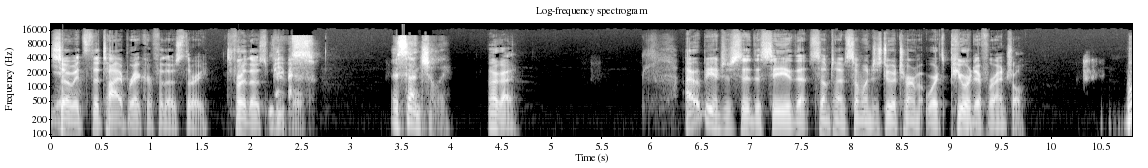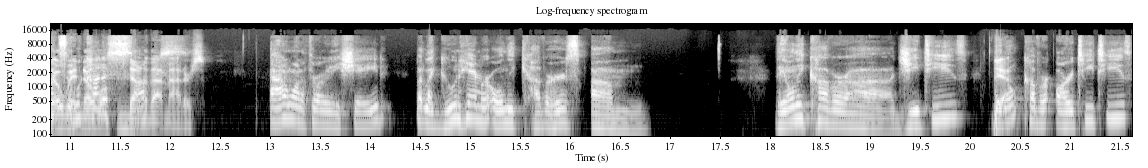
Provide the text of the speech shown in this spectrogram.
so it's the tiebreaker for those three for those people. Yes. Essentially. Okay. I would be interested to see that sometimes someone just do a tournament where it's pure differential. No What's- win, no loss, none of that matters. I don't want to throw any shade, but like Goonhammer only covers um they only cover uh GTs. They Yeah. don't cover RTTs,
